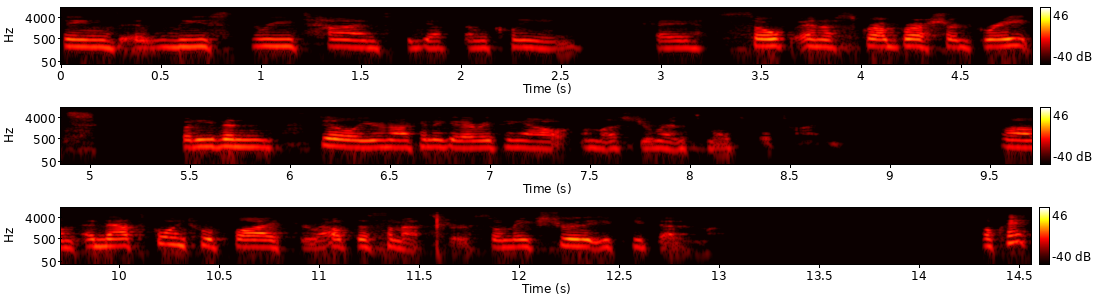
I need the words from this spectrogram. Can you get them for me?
things at least three times to get them clean. Okay, soap and a scrub brush are great, but even still, you're not gonna get everything out unless you rinse multiple times. Um, and that's going to apply throughout the semester. So make sure that you keep that in mind. Okay,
